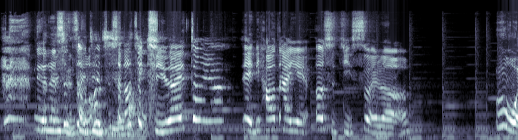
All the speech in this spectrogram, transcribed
你的人生怎么会只想到近期嘞？对呀，哎，你好歹也二十几岁了。因为我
